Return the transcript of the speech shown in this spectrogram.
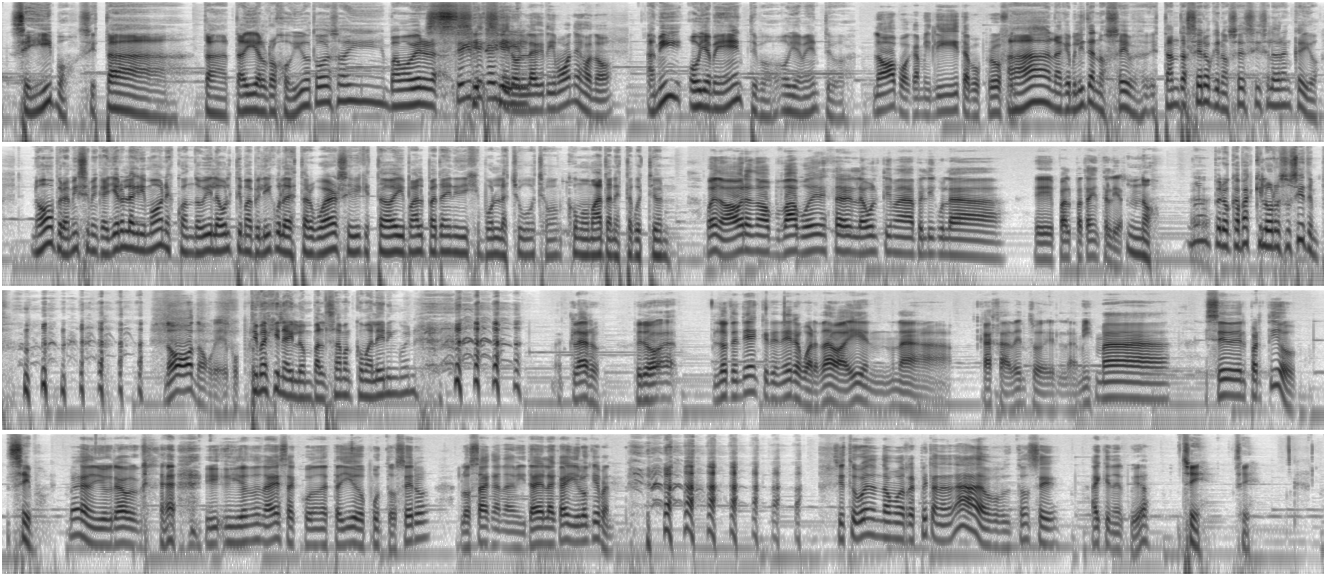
Sí, pues, si está, está, está ahí el rojo vivo, todo eso ahí. Vamos a ver. ¿Se si- le si cayeron hay- lagrimones o no? A mí, obviamente, pues, obviamente. No, pues a Camilita, pues profe. Ah, la Capelita no sé, es tan de acero que no sé si se le habrán caído. No, pero a mí se me cayeron lagrimones cuando vi la última película de Star Wars y vi que estaba ahí Palpatine y dije, por la chucha, cómo matan esta cuestión. Bueno, ahora no va a poder estar en la última película eh, Palpatine Telier. No, no, Ah. pero capaz que lo resuciten. No, no, güey, pues, ¿Te imaginas? Y lo embalsaman como a Lenin, weón. Claro, pero ah, lo tendrían que tener guardado ahí en una caja dentro de la misma sede del partido. Sí. Bueno, yo creo que y, y en una de esas con un estallido 2.0 lo sacan a mitad de la calle y lo queman. si estos buenos no me respetan a nada, entonces hay que tener cuidado. sí, sí.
